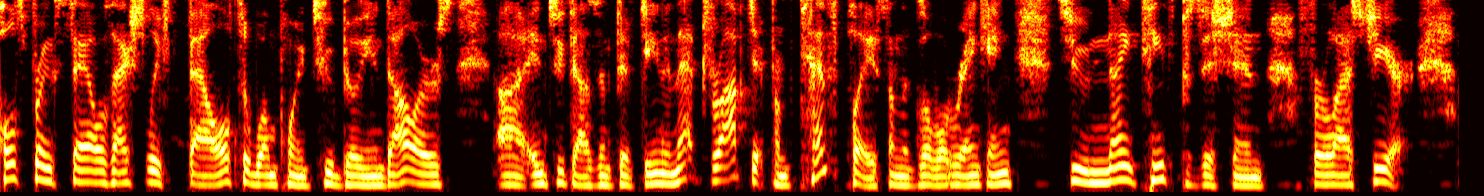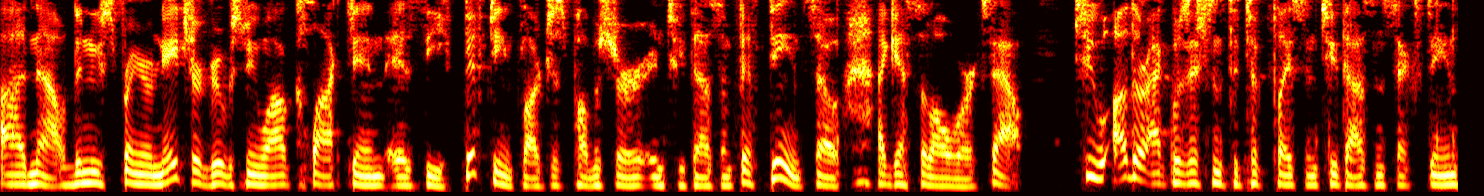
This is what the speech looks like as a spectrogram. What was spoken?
Holtzbrinck sales actually fell to $1.2 billion uh, in 2015, and that dropped it from 10th place on the global ranking to 19th position for last year. Uh, now, the new Springer Nature Groups, meanwhile, clocked in as the 15th largest publisher in 2015. So I guess it all works out two other acquisitions that took place in 2016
